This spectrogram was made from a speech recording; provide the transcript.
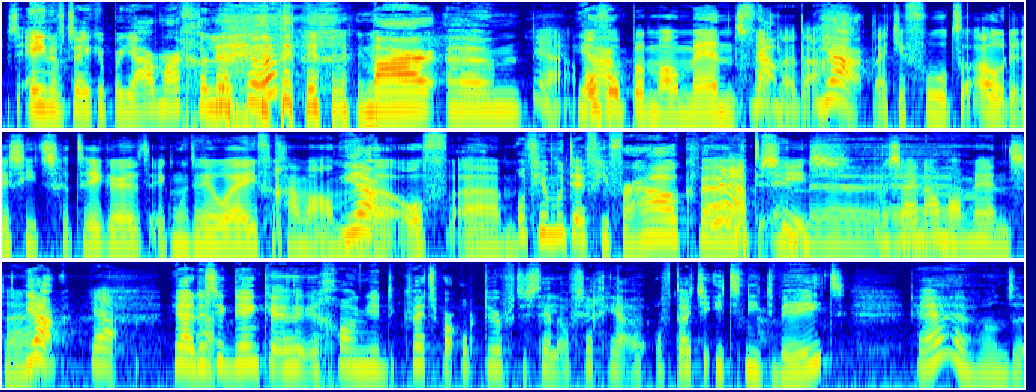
Dus één of twee keer per jaar maar gelukkig. maar um, ja, Of op een moment van nou, de dag. Dat je voelt, oh, er is iets getriggerd. Ik moet heel even gaan wandelen. Of, um, of je moet even je verhaal kwijt. Ja, precies. En, uh, We zijn allemaal mensen. Hè? Ja. Ja. Ja, dus ja. ik denk uh, gewoon je kwetsbaar op durven te stellen. Of zeg ja, of dat je iets niet weet. Hè? Want uh,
